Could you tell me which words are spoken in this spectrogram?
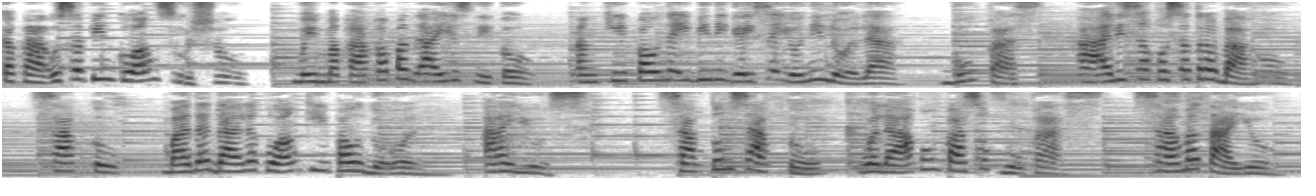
Kakausapin ko ang susyo. May makakapag-ayos nito. Ang kipaw na ibinigay sa'yo ni Lola. Bukas, aalis ako sa trabaho. Sakto, madadala ko ang kipaw doon. Ayos. Saktong-sakto, wala akong pasok bukas. Sama tayo.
